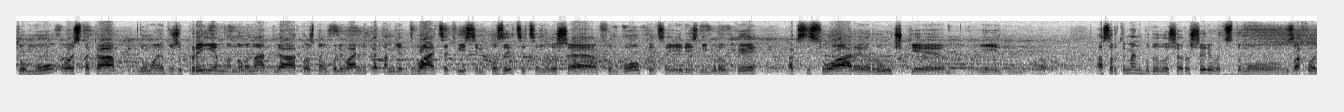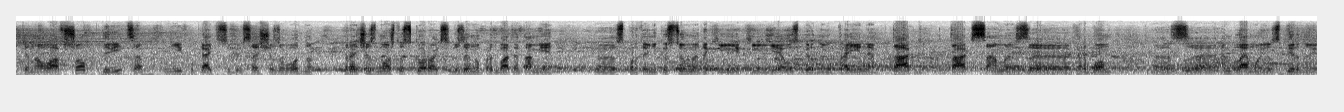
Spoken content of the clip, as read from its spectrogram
Тому ось така, думаю, дуже приємна новина для кожного вболівальника. Там є 28 позицій. Це не лише футболки, це і різні брелки, аксесуари, ручки. І ну, асортимент буде лише розширюватися. Тому заходьте на УАФ-шоп, дивіться і купляйте собі все, що завгодно. До речі, зможете скоро ексклюзивно придбати там і е, спортивні костюми, такі, які є у збірної України. Так, так саме з гербом, е, з емблемою збірної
